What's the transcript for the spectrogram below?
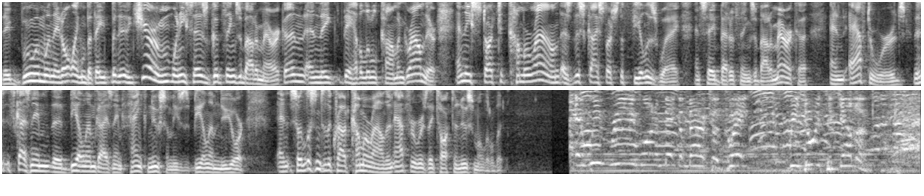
They boo him when they don't like him, but they but they cheer him when he says good things about America, and, and they they have a little common ground there. And they start to come around as this guy starts to feel his way and say better things about America. And afterwards, this, this guy's name, the BLM guy's name, Hank Newsome. He's BLM New York. And so listen to the crowd come around, and afterwards they talk to Newsome a little bit. And we really want to make America great, we do it together.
